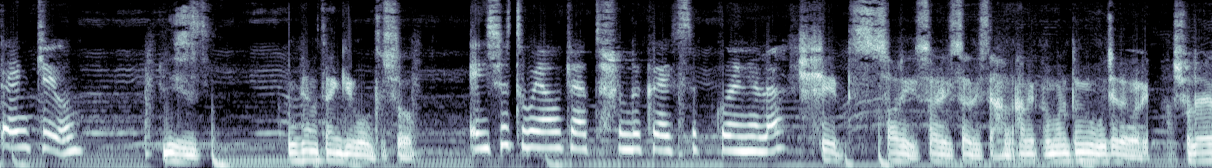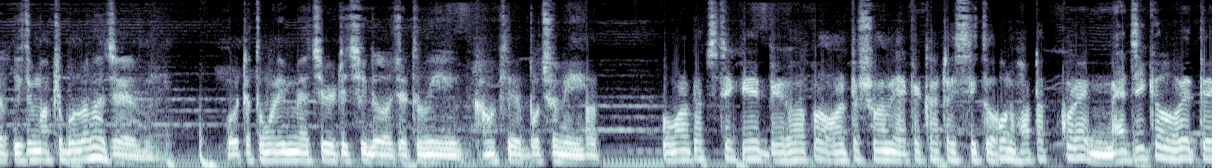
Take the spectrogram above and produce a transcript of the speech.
থ্যাংক ইউ কেন থ্যাংক ইউ বলতেছো। তুমি আমাকে এত সুন্দর করে অ্যাকসেপ্ট করে নিলা। শিট সরি সরি সরি আমি তুমি পারি। আসলে ইতি মাত্র না যে, ওইটা তোমার ইম্যাচুরিটি ছিল, যে তুমি আমাকে তোমার কাছ থেকে বের হওয়ার পর অনেকটা সময় আমি একা কাটাইছি তখন হঠাৎ করে ম্যাজিক্যাল ওয়েতে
